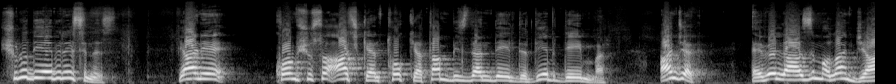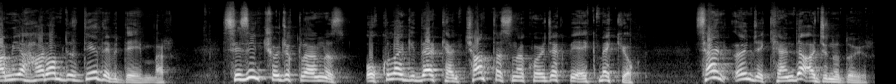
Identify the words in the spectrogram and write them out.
Şunu diyebilirsiniz. Yani komşusu açken tok yatan bizden değildir diye bir deyim var. Ancak eve lazım olan camiye haramdır diye de bir deyim var. Sizin çocuklarınız okula giderken çantasına koyacak bir ekmek yok. Sen önce kendi acını doyur.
